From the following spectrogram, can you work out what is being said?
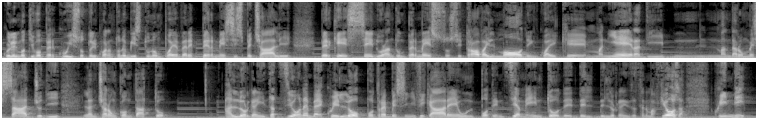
Quello è il motivo per cui sotto il 41 bis tu non puoi avere permessi speciali, perché se durante un permesso si trova il modo in qualche maniera di mm, mandare un messaggio, di lanciare un contatto all'organizzazione, beh, quello potrebbe significare un potenziamento de- de- dell'organizzazione mafiosa. Quindi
